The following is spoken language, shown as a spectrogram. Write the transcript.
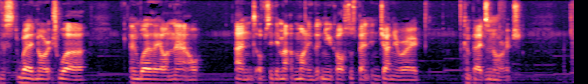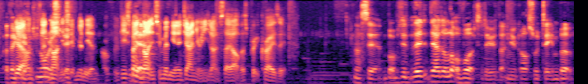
this, where Norwich were and where they are now, and obviously the amount of money that Newcastle spent in January compared to Norwich. I think Mm. Yeah, if Norwich, 92 if- million. If you spend Yeah. 92 million in January, you don't stay up. That's pretty crazy. That's it. But obviously they, they had a lot of work to do with that Newcastle team, but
